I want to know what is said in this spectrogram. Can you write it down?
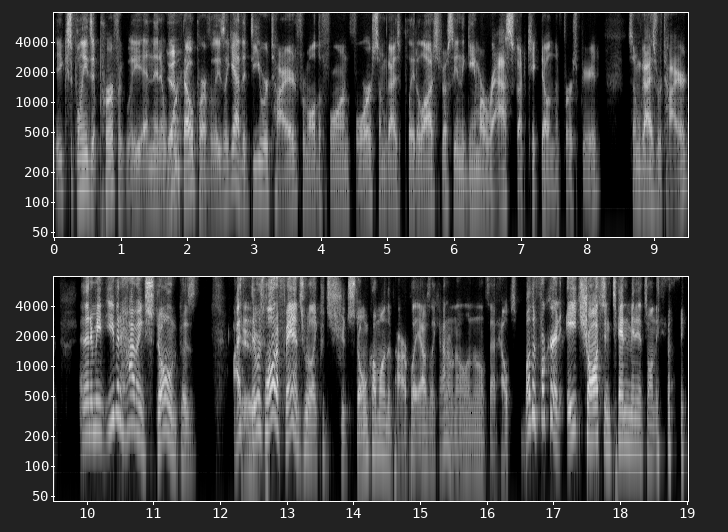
He explains it perfectly, and then it Yeah. worked out perfectly. He's like, "Yeah, the D were tired from all the four on four. Some guys played a lot, especially in the game where Rask got kicked out in the first period. Some guys were tired, and then I mean, even having Stone, because I Dude. there was a lot of fans who were like, "Should Stone come on the power play?" I was like, "I don't know. I don't know if that helps." Motherfucker had eight shots in ten minutes on the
